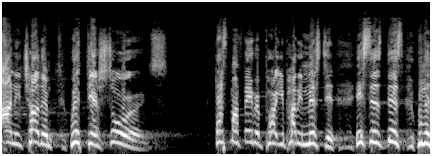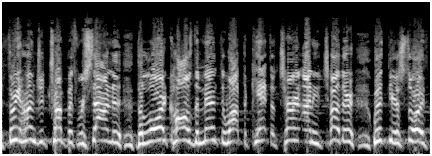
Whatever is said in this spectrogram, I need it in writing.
on each other with their swords. That's my favorite part. You probably missed it. It says this, when the 300 trumpets were sounded, the Lord calls the men throughout the camp to turn on each other with their swords.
